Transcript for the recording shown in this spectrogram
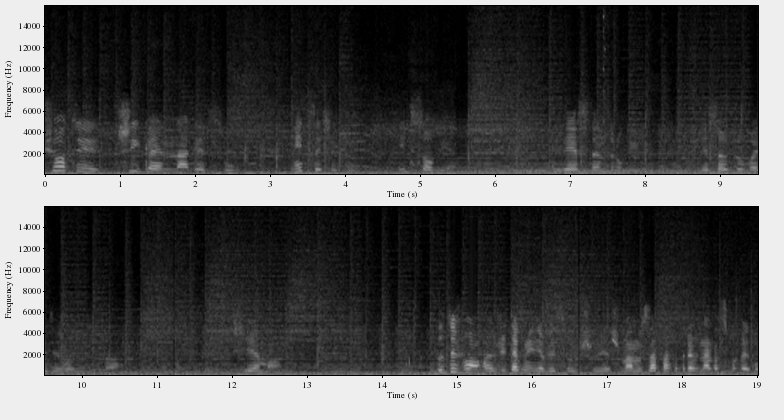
Sio ty, chicken nuggetsu. Nie chcę cię tu. Idź sobie. Gdzie jest ten drugi? Jestem tu, będzie łazica. Siema. To ty wąchasz i tak mnie nie wysłuchujesz. Mam zapach drewna laskowego.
